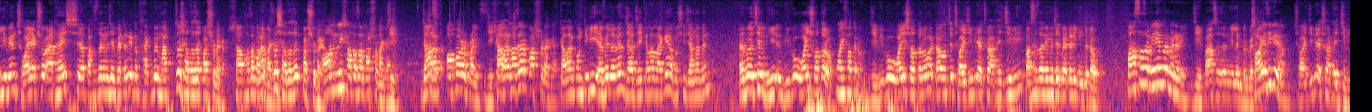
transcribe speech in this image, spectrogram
ইলেভেন ছয় একশো আঠাইশ পাঁচ হাজার এমএচের ব্যাটারি এটা থাকবে মাত্র সাত হাজার পাঁচশো টাকা। সাত হাজার পাঁচশো মাত্র সাত হাজার পাঁচশো টাকা। অনলি সাত হাজার পাঁচশো টাকা। জি। জাস্ট অফার প্রাইস জি, কালার হাজার পাঁচশো টাকা। কালার কোয়ান্টিটি অ্যাভেলেবেল যা যে কালার লাগে অবশ্যই জানাবেন। তারপর হচ্ছে ভিভো ওয়াই সতেরো। ওয়াই সতেরো। জি ভিভো ওয়াই সতেরো এটা হচ্ছে ছয় জিবি একশো আঠাশ জিবি পাঁচ হাজার এমএচের ব্যাটারি কিন্তু এটাও। পাঁচ হাজার মিলিয়ামের ব্যাটারি জি পাঁচ হাজার মিলিয়ামের ব্যাটারি ছয় জিবি RAM? ছয় জিবি একশো আঠাশ জিবি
